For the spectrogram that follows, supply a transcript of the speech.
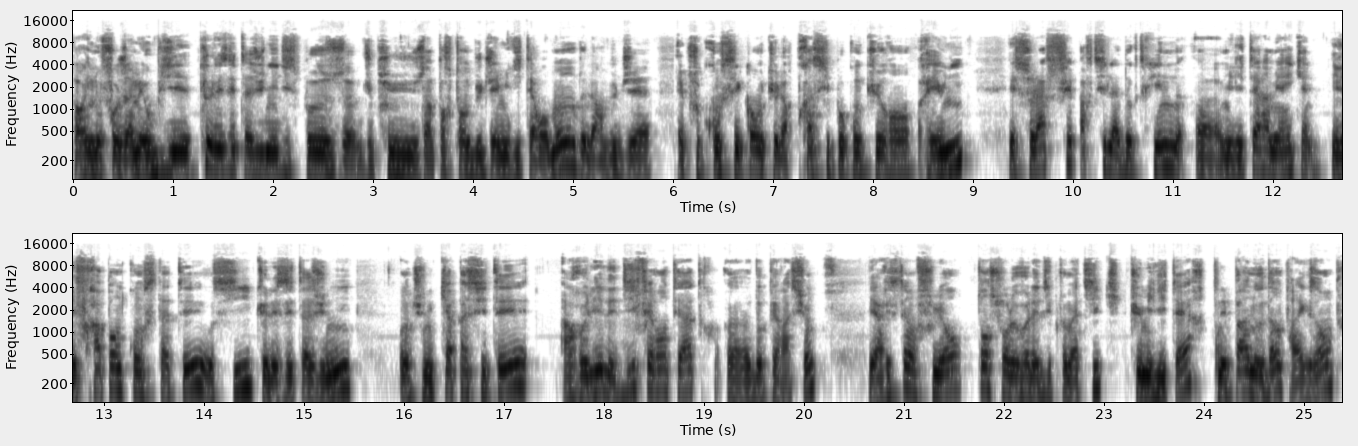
Or, il ne faut jamais oublier que les États-Unis disposent du plus important budget militaire au monde, leur budget est plus conséquent que leurs principaux concurrents réunis, et cela fait partie de la doctrine euh, militaire américaine. Il est frappant de constater aussi que les États-Unis ont une capacité à relier les différents théâtres euh, d'opération et à rester influent tant sur le volet diplomatique que militaire. Ce n'est pas anodin, par exemple,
